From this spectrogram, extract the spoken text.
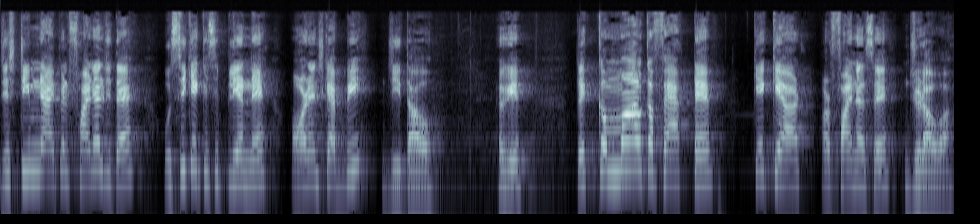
जिस टीम ने आईपीएल फाइनल जीता है, उसी के किसी प्लेयर ने ऑरेंज कैप भी जीता हो। ओके तो एक कमाल का फैक्ट है के और फाइनल से जुड़ा हुआ।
